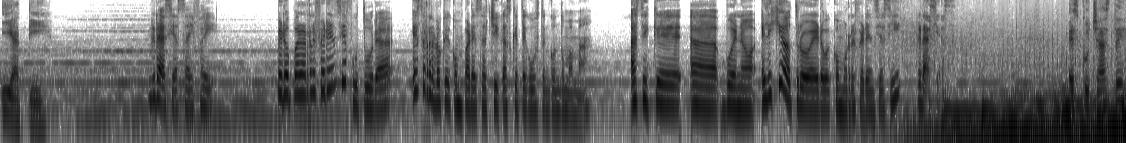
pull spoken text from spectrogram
y a ti. Gracias, Sci-Fi. Pero para referencia futura, es raro que compares a chicas que te gusten con tu mamá. Así que, ah, bueno, elige otro héroe como referencia, ¿sí? Gracias. ¿Escuchaste?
